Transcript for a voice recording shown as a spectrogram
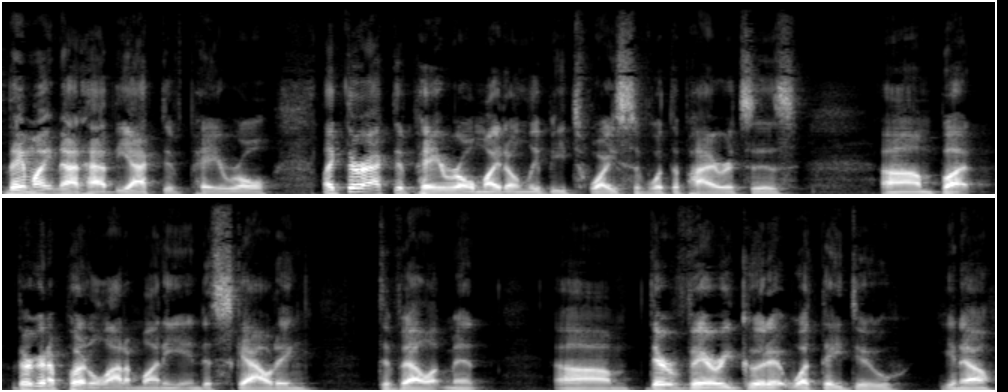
They might not have the active payroll. Like their active payroll might only be twice of what the Pirates is um, but they're going to put a lot of money into scouting, development. Um, they're very good at what they do, you know,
